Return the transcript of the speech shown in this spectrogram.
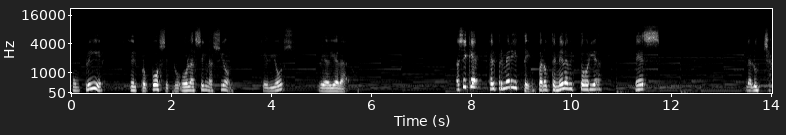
cumplir el propósito o la asignación que Dios le había dado. Así que el primer ítem para obtener la victoria es la lucha.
